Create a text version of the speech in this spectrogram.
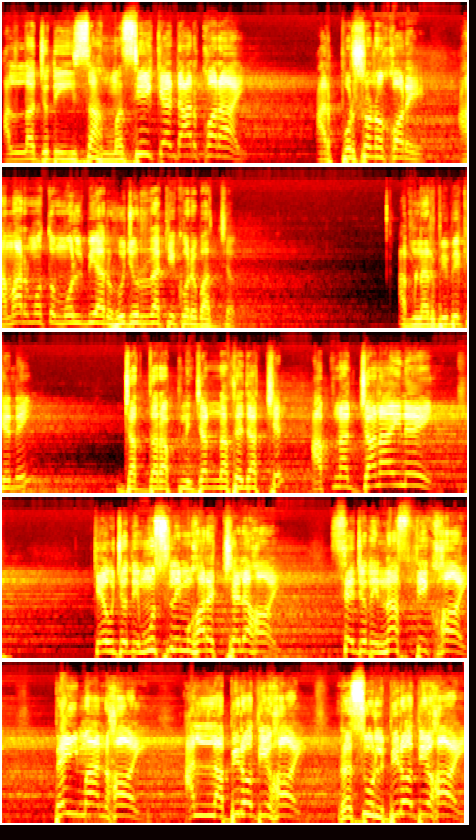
আল্লাহ যদি ঈসাহ মাসিকে দাঁড় করায় আর প্রশ্ন করে আমার মতো মলবি আর হুজুররা কি করে বাদ যাবে? আপনার বিবেকে নেই? যার দ্বারা আপনি জান্নাতে যাচ্ছেন, আপনার জানাই নেই। কেউ যদি মুসলিম ঘরের ছেলে হয়, সে যদি নাস্তিক হয়, বেঈমান হয়, আল্লাহ বিরোধী হয়, রসুল বিরোধী হয়,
